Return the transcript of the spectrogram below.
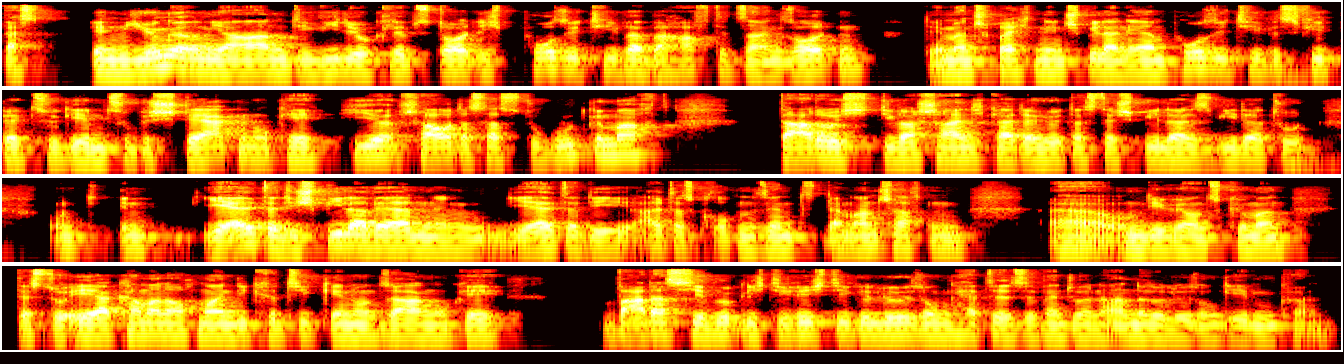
dass in jüngeren Jahren die Videoclips deutlich positiver behaftet sein sollten. Dementsprechend den Spielern eher ein positives Feedback zu geben, zu bestärken, okay, hier, schau, das hast du gut gemacht dadurch die Wahrscheinlichkeit erhöht, dass der Spieler es wieder tut. Und in, je älter die Spieler werden, in, je älter die Altersgruppen sind der Mannschaften, äh, um die wir uns kümmern, desto eher kann man auch mal in die Kritik gehen und sagen, okay, war das hier wirklich die richtige Lösung? Hätte es eventuell eine andere Lösung geben können?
